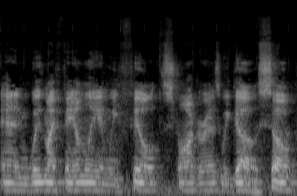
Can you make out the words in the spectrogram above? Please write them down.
and with my family, and we feel stronger as we go. So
